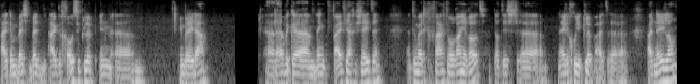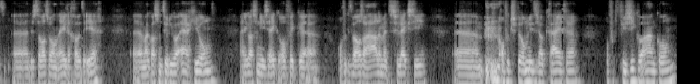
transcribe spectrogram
eigenlijk, een best, eigenlijk de grootste club in, ehm, in Breda. daar heb ik denk ik vijf jaar gezeten. En toen werd ik gevraagd door Oranje Rood. Dat is een hele goede club uit uit Nederland. Uh, dus dat was wel een hele grote eer. Uh, maar ik was natuurlijk wel erg jong. En ik was er niet zeker of ik, uh, of ik het wel zou halen met de selectie. Ehm, of ik speelminuten zou krijgen. Of ik fysiek wel aankom.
